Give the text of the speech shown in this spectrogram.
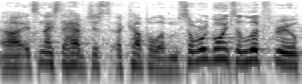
uh, it's nice to have just a couple of them. So we're going to look through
